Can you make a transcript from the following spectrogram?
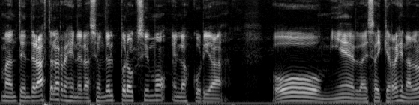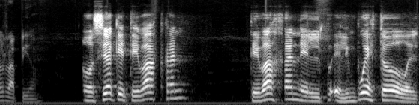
mantendrá hasta la regeneración del próximo en la oscuridad. Oh, mierda, eso hay que regenerarlo rápido. O sea que te bajan, te bajan el, el impuesto, el,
